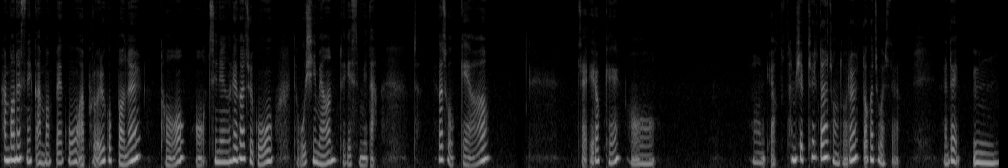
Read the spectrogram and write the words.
한 번 했으니까 한 번 빼고 앞으로 7번을 더 어, 진행을 해가지고 오시면 되겠습니다. 자, 해가지고 올게요. 자, 이렇게 어, 약 37단 정도를 떠가지고 왔어요. 그런데 음,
